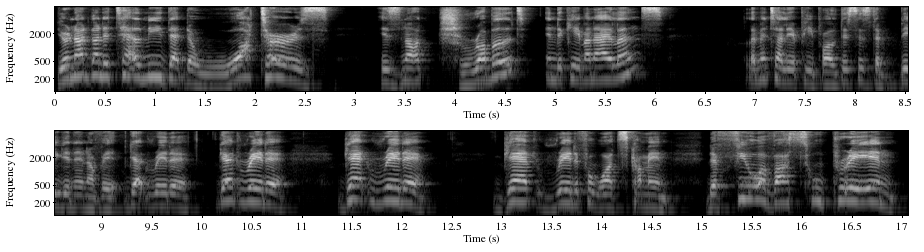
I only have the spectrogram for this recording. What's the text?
you're not going to tell me that the waters is not troubled in the Cayman Islands? Let me tell you, people, this is the beginning of it. Get ready. Get ready. Get ready. Get ready for what's coming. The few of us who praying,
